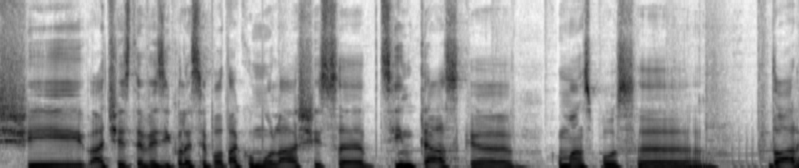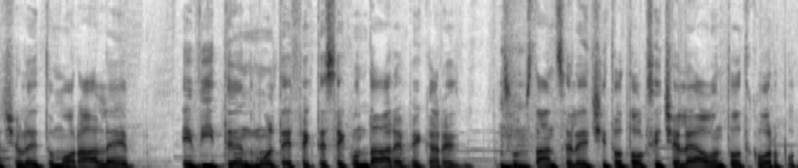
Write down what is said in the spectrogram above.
Și aceste vezicule se pot acumula și să țintească, cum am spus, uh, doar cele tumorale, evitând multe efecte secundare pe care substanțele citotoxice le au în tot corpul.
